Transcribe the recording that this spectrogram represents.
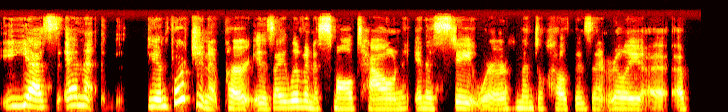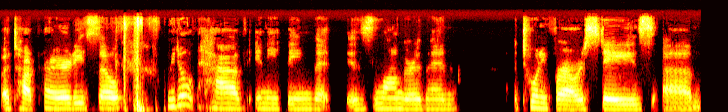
Yes, and the unfortunate part is I live in a small town in a state where mental health isn't really a, a, a top priority. So we don't have anything that is longer than 24 hour stays. Um,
